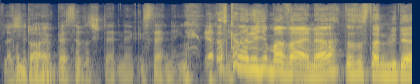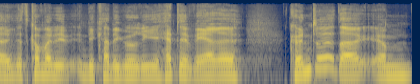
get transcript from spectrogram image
Vielleicht hätten wir ein besseres Standing. Standing. Ja, das kann natürlich immer sein, ja. Das ist dann wieder, jetzt kommen wir in die Kategorie hätte, wäre, könnte. Da ähm,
